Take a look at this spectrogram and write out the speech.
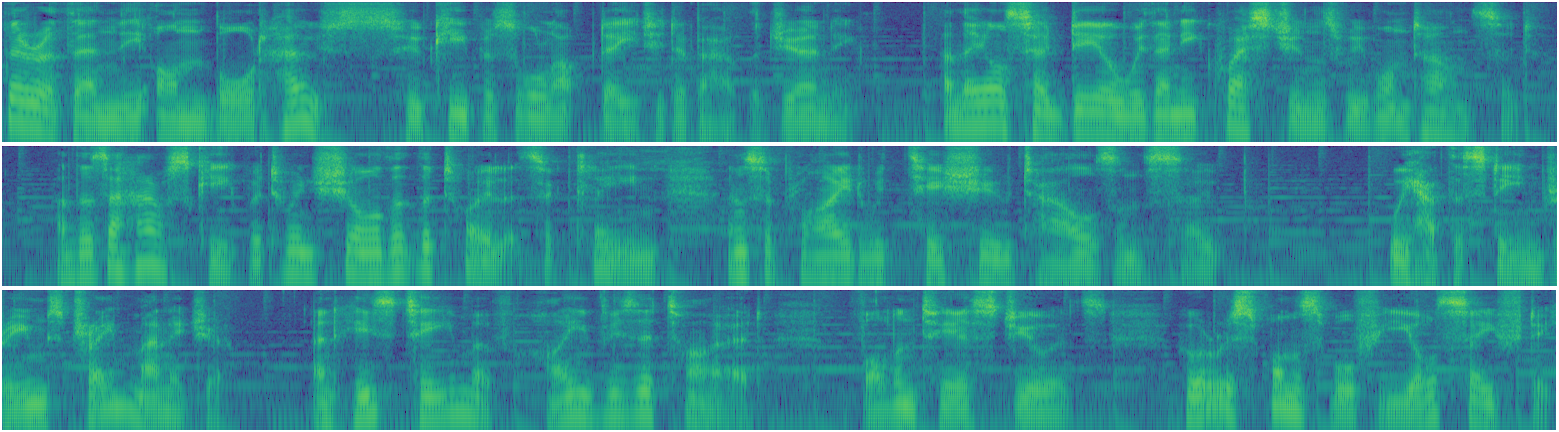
There are then the onboard hosts who keep us all updated about the journey. And they also deal with any questions we want answered. And there's a housekeeper to ensure that the toilets are clean and supplied with tissue, towels, and soap. We have the Steam Dreams train manager and his team of high vis attired volunteer stewards who are responsible for your safety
